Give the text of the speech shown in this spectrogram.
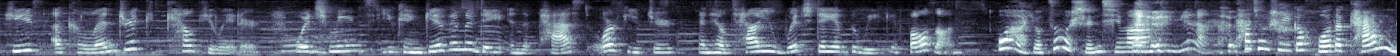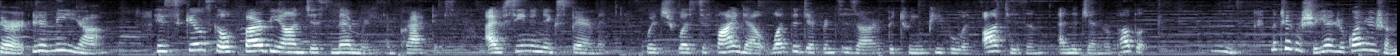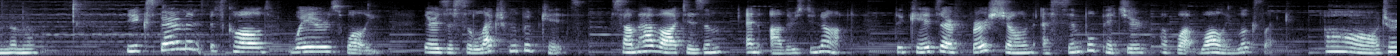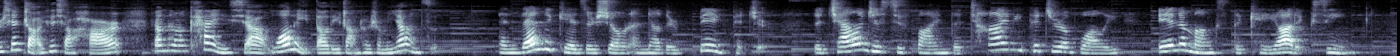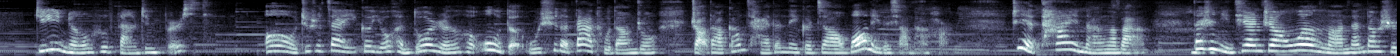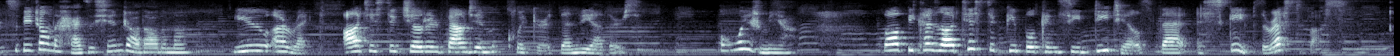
He's a calendric calculator, which means you can give him a date in the past or future and he'll tell you which day of the week it falls on. 哇，有这么神奇吗？ yeah. 他就是一个活的 calendar 日历呀、 His skills go far beyond just memory and practice. I've seen an experiment, which was to find out what the differences are between people with autism and the general public. 嗯，那这个实验是关于什么的呢？ The experiment is called Where's Wally? There is a select group of kids. Some have autism and others do not. The kids are first shown a simple picture of what Wally looks like. 哦，就是先找一些小孩儿，让他们看一下 Wally 到底长成什么样子。 And then the kids are shown another big picture. The challenge is to find the tiny picture of Wally in amongst the chaotic scene. Do you know who found him first? 哦，就是在一个有很多人和物的无序的大图当中，找到刚才的那个叫 Wally 的小男孩儿，这也太难了吧！但是你既然这样问了，难道是自闭症的孩子先找到的吗？You are right. Autistic children found him quicker than the others. 哦，为什么呀？Well, because autistic people can see details that escape the rest of us.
